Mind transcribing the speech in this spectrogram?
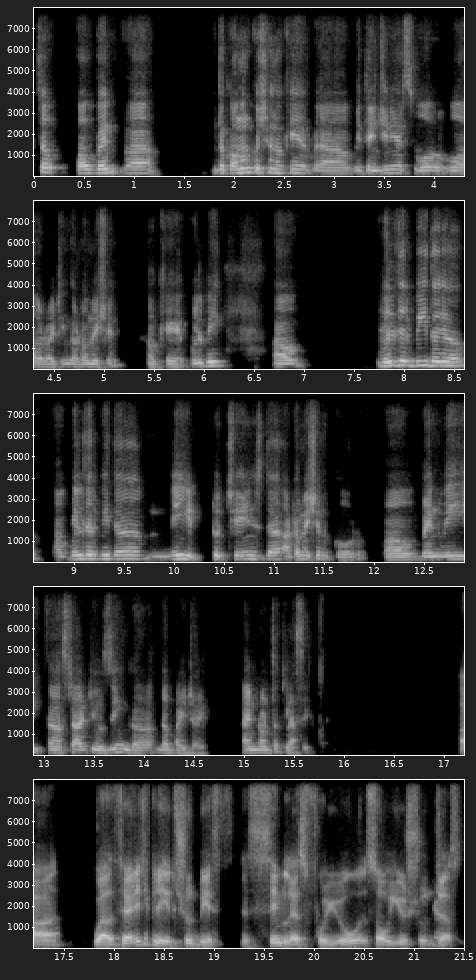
so uh, when uh, the common question, okay, uh, with engineers who are writing automation, okay, will be, uh, will there be the uh, will there be the need to change the automation code uh, when we uh, start using uh, the BiDi and not the classic? Uh, well, theoretically, it should be seamless for you, so you should Yeah. just.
